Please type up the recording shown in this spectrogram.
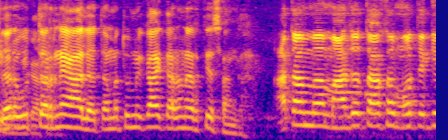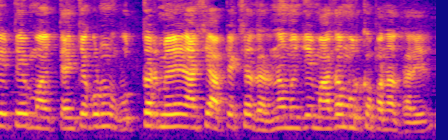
जर उत्तर नाही आलं तर मग तुम्ही काय करणार ते सांगा. आता माझं तर असं मत आहे की ते त्यांच्याकडून उत्तर मिळेल अशी अपेक्षा धरणं म्हणजे माझा मूर्खपणा ठरेल.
